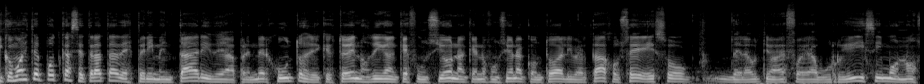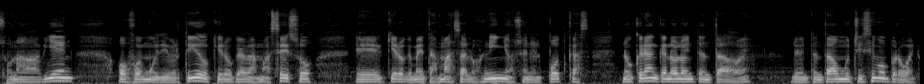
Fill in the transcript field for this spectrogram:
Y como este podcast se trata de experimentar y de aprender juntos, de que ustedes nos digan qué funciona, qué no funciona con toda libertad, José, eso de la última vez fue aburridísimo, no sonaba bien o fue muy divertido, quiero que hagas más eso, eh, quiero que metas más a los niños en el podcast. No crean que no lo he intentado, ¿eh? Yo he intentado muchísimo, pero bueno,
